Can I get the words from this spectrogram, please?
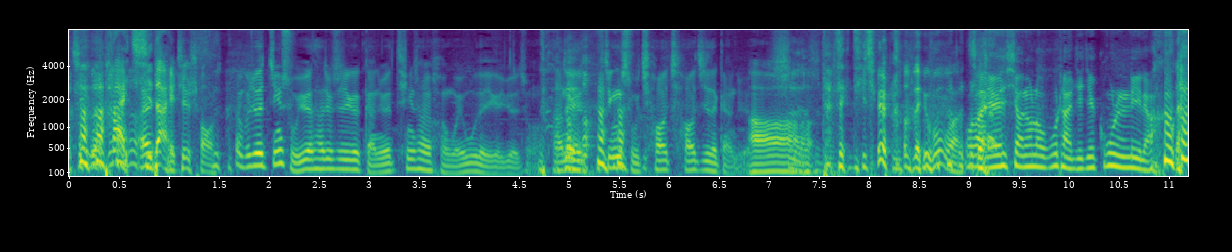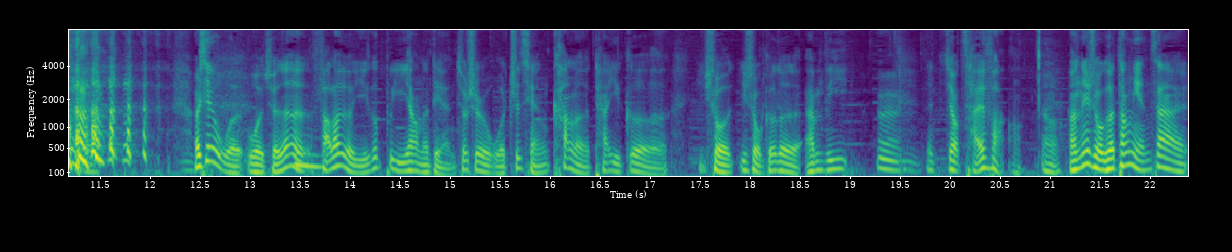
这个太期待这首。那不觉得金属乐它就是一个感觉听上去很唯物的一个乐种，它那个金属敲敲击的感觉。啊，它 这的确很唯物啊，我感觉象征了无产阶级工人力量。而且我我觉得法老有一个不一样的点，就是我之前看了他一个一首一首歌的 MV，嗯，叫采访，嗯，然后那首歌当年在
